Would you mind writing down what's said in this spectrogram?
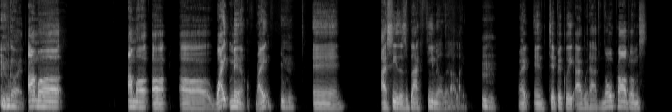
Go ahead. I'm a I'm a a, a white male, right? Mhm. And I see this black female that I like, Mhm. right? And typically I would have no problems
